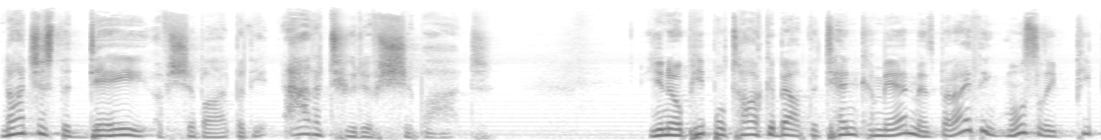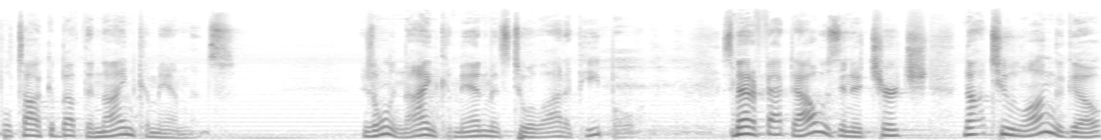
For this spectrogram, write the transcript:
Not just the day of Shabbat, but the attitude of Shabbat. You know, people talk about the Ten Commandments, but I think mostly people talk about the nine commandments. There's only nine commandments to a lot of people. As a matter of fact, I was in a church not too long ago,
